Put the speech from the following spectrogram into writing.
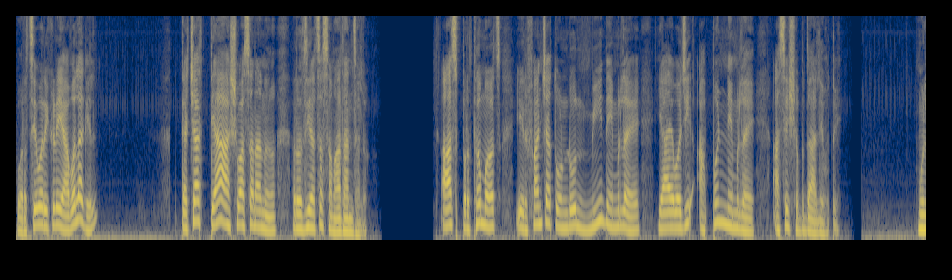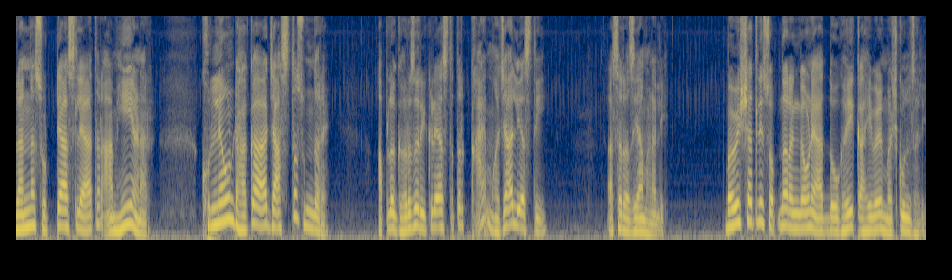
वरचेवर इकडे यावं लागेल. त्याच्या त्या आश्वासनानं रझियाचं समाधान झालं. आज प्रथमच इरफानच्या तोंडून मी नेमलंय याऐवजी आपण नेमलंय असे शब्द आले होते. मुलांना सुट्ट्या असल्या तर आम्हीही येणार. खुलण्याहून ढाका जास्त सुंदर आहे. आपलं घर जर इकडे असतं तर काय मजा आली असती? असं रझिया म्हणाली. भविष्यातली स्वप्न रंगवण्यात दोघंही काही वेळ मशगूल झाली.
